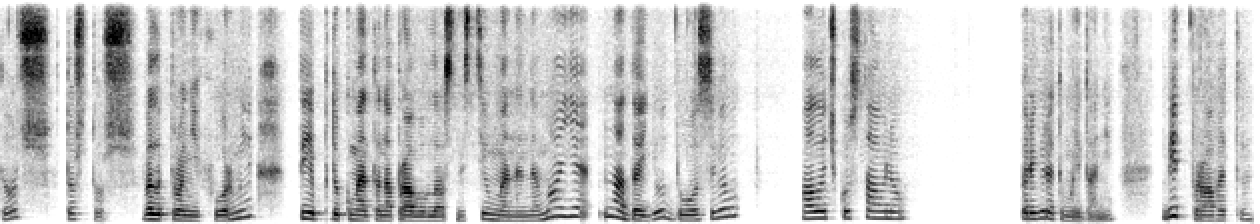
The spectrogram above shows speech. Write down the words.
Тож, тож, тож, в електронній формі тип документа на право власності в мене немає. Надаю дозвіл, галочку ставлю. Перевірити мої дані. Відправити.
